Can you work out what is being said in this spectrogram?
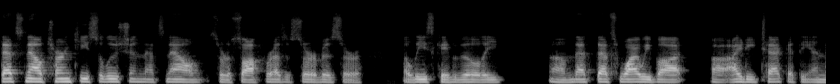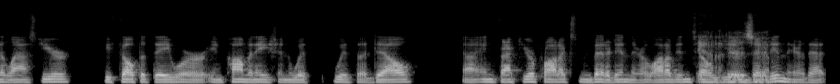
that's now turnkey solution. That's now sort of software as a service or a lease capability. Um, that that's why we bought uh, id tech at the end of last year. We felt that they were in combination with with uh, dell uh, in fact your products embedded in there. A lot of intel yeah, gear embedded yeah. in there that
